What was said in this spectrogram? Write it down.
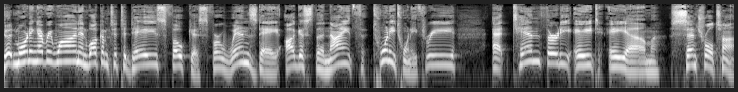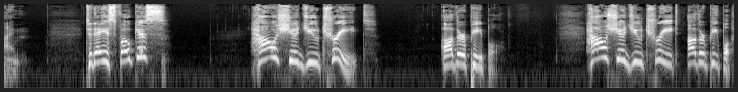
Good morning, everyone, and welcome to today's focus for Wednesday, August the 9th, 2023 at 1038 a.m. Central Time. Today's focus, how should you treat other people? How should you treat other people?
